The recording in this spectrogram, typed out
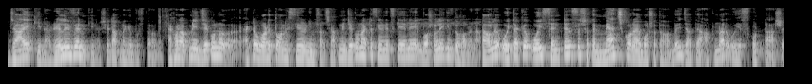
যায় কিনা রেলেভেন্ট কিনা, সেটা আপনাকে বুঝতে হবে। এখন আপনি যে কোনো একটা ওয়ার্ডে তো অনেক সিনোনিমস আছে। আপনি যে কোনো একটা সিনোনিমসকে এনে বসালেই কিন্তু হবে না। তাহলে ওইটাকে ওই সেন্টেন্সের সাথে ম্যাচ করায় বসাতে হবে, যাতে আপনার ওই স্কোরটা আসে।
